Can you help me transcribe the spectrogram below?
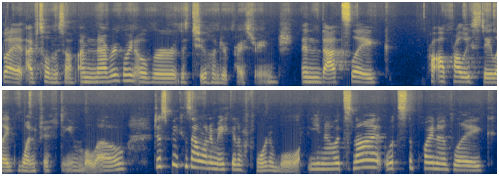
But I've told myself I'm never going over the 200 price range. And that's like, I'll probably stay like 150 and below just because I want to make it affordable. You know, it's not, what's the point of like,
